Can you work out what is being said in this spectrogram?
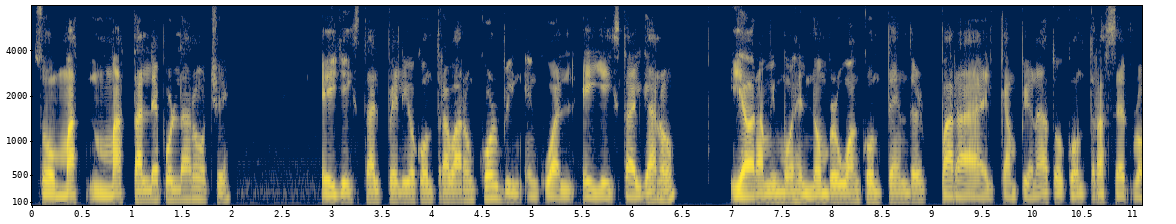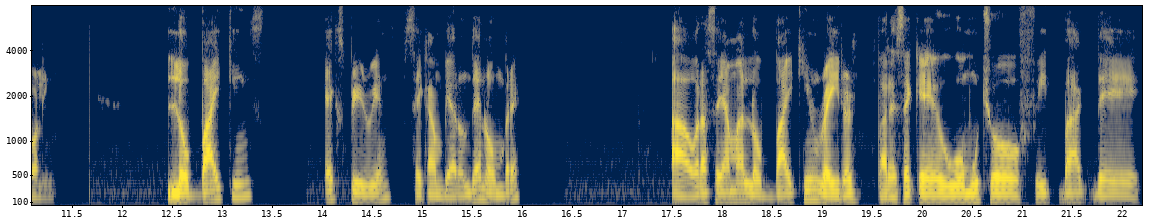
So, más, más tarde por la noche, AJ Styles peleó contra Baron Corbin, en cual AJ Styles ganó. Y ahora mismo es el number one contender para el campeonato contra Seth Rollins. Los Vikings Experience se cambiaron de nombre. Ahora se llaman los Viking Raiders. Parece que hubo mucho feedback de,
